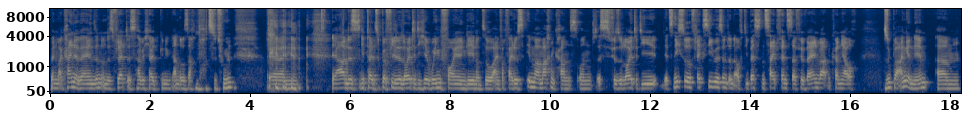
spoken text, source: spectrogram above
wenn mal keine Wellen sind und es flat ist, habe ich halt genügend andere Sachen noch zu tun. Ähm, ja, und es gibt halt super viele Leute, die hier Wingfoilen gehen und so, einfach weil du es immer machen kannst. Und es ist für so Leute, die jetzt nicht so flexibel sind und auf die besten Zeitfenster für Wellen warten können, ja auch super angenehm, ähm,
